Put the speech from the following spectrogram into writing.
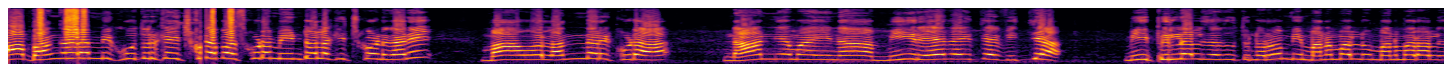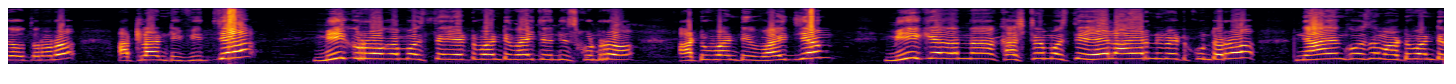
ఆ బంగారం మీ కూతురికి ఇచ్చుకునే బస్సు కూడా మీ ఇంటోళ్ళకి ఇచ్చుకోండి. కానీ మా వాళ్ళందరికి కూడా నాణ్యమైన మీరేదైతే విద్య మీ పిల్లలు చదువుతున్నారో మీ మనమళ్ళు మనమరాలు చదువుతున్నారో అట్లాంటి విద్య మీకు రోగం వస్తే ఎటువంటి వైద్యం తీసుకుంటారో అటువంటి వైద్యం మీకేదన్నా కష్టం వస్తే ఏ లాయర్ని పెట్టుకుంటారో న్యాయం కోసం అటువంటి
